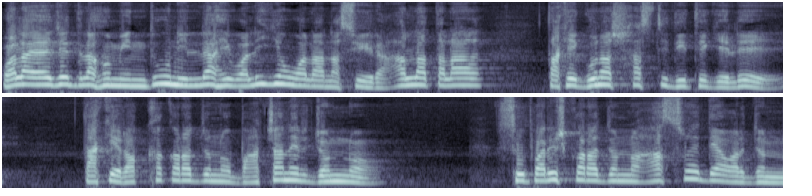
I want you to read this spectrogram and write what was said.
ওয়ালা ইয়াজিদুল্লাহু মিন দুনিল্লাহি ওয়ালিয়্যান ওয়ালা নাসিরা। আল্লাহ তালা তাকে গুনার শাস্তি দিতে গেলে তাকে রক্ষা করার জন্য, বাঁচানোর জন্য, সুপারিশ করার জন্য, আশ্রয় দেওয়ার জন্য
